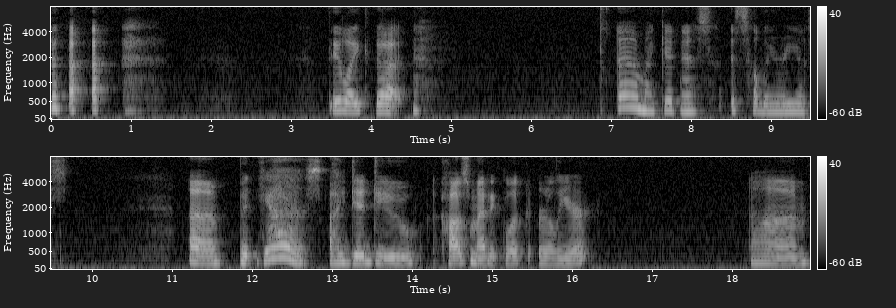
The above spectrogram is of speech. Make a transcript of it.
they like that. Oh my goodness, it's hilarious. Um, but yes, I did do a cosmetic look earlier. Um,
